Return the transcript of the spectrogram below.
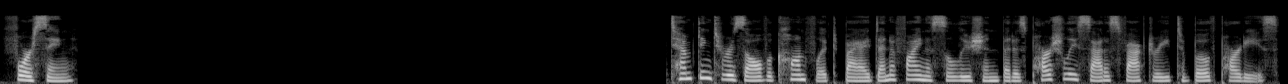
Forcing. attempting to resolve a conflict by identifying a solution that is partially satisfactory to both parties,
